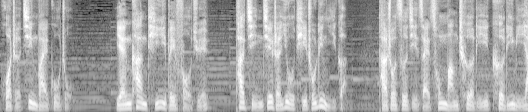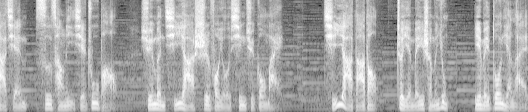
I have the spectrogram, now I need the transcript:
或者境外雇主。眼看提议被否决，他紧接着又提出另一个。他说自己在匆忙撤离克里米亚前私藏了一些珠宝，询问齐亚是否有兴趣购买。齐亚答道：“这也没什么用，因为多年来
